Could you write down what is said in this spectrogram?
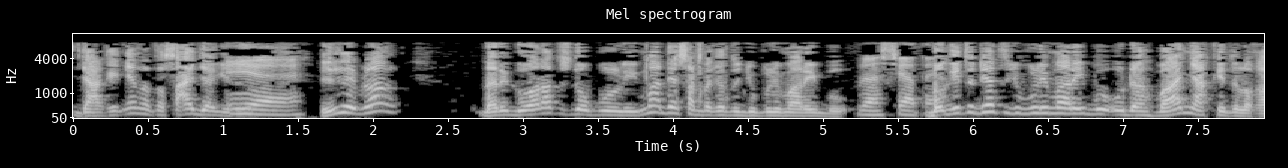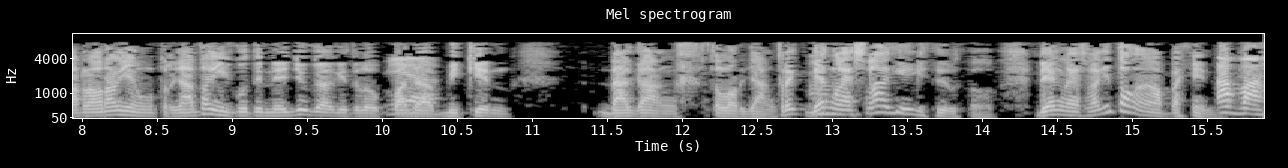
jangkiknya tetap saja gitu. Iya. Jadi dia bilang dari 225 dia sampai ke 75 ribu. Dahsyat ya. Begitu dia 75 ribu udah banyak gitu loh. Karena orang yang ternyata ngikutin dia juga gitu loh. Pada iya. bikin dagang telur jangkrik, hmm. dia ngeles lagi gitu loh. Dia ngeles lagi tau gak ngapain? Apa?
